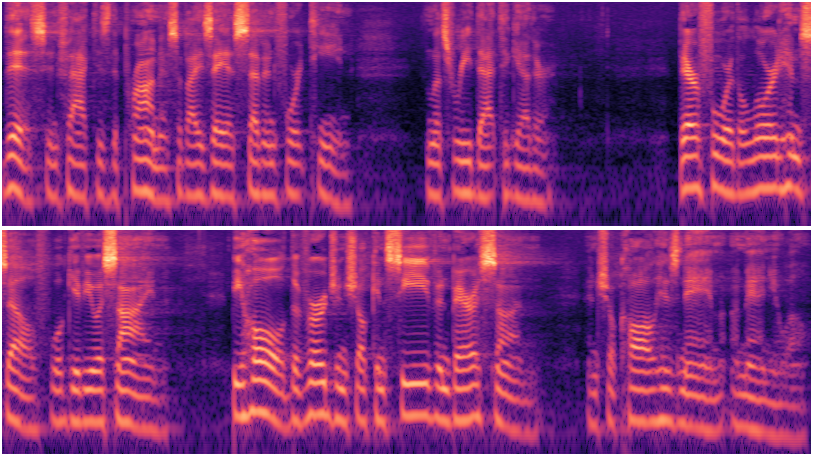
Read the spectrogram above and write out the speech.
This, in fact, is the promise of Isaiah 7:14. And let's read that together. Therefore the Lord himself will give you a sign. Behold, the virgin shall conceive and bear a son and shall call his name Emmanuel.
